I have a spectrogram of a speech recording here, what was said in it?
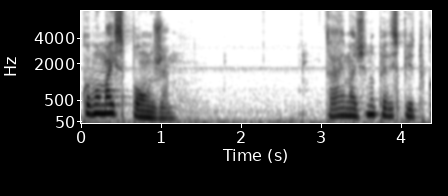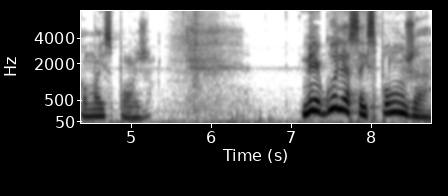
como uma esponja. Tá? Imagina o perispírito como uma esponja. Mergulhe essa esponja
